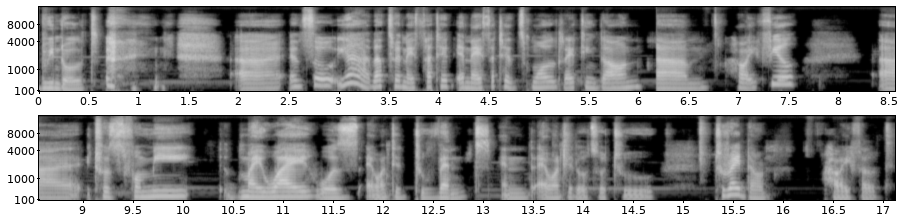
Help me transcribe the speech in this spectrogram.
dwindled. uh, and so, yeah, that's when I started, and I started small, writing down um, how I feel. Uh, it was for me, my why was I wanted to vent, and I wanted also to to write down how I felt.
